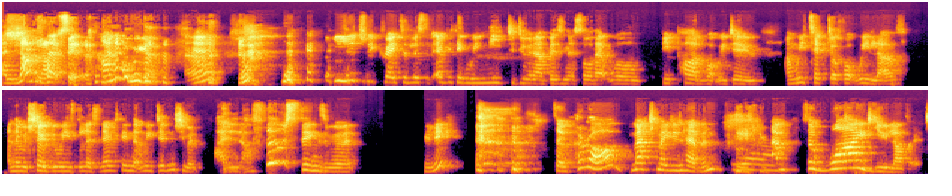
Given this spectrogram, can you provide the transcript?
I love that bit. I know. We go, eh? we literally created a list of everything we need to do in our business, or that will be part of what we do, and we ticked off what we love, and then we showed Louise the list and everything that we did, and she went, I love those things. And we went, really? so hurrah, match made in heaven. Yeah. Um, so why do you love it?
